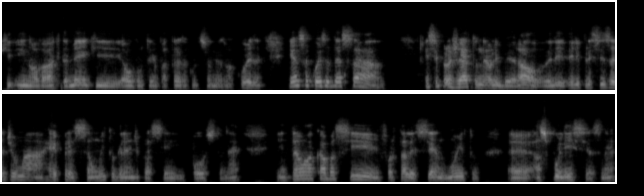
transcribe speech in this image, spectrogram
que em Nova York também, que algum tempo atrás aconteceu a mesma coisa. E essa coisa dessa esse projeto neoliberal ele, ele precisa de uma repressão muito grande para ser imposto, né? Então acaba se fortalecendo muito é, as polícias, né?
